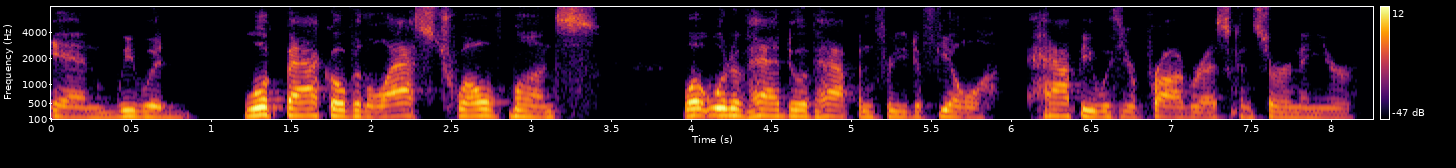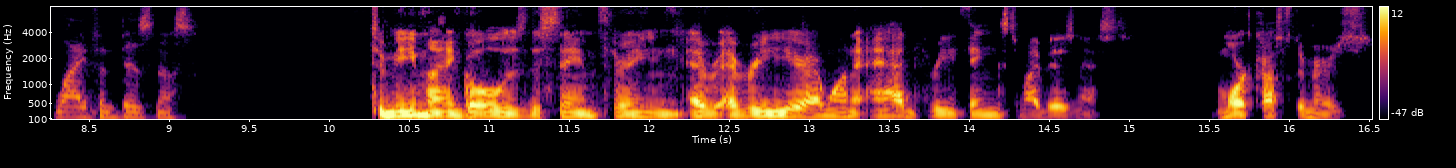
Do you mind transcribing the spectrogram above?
and we would look back over the last 12 months, what would have had to have happened for you to feel happy with your progress concerning your life and business? To me, my goal is the same thing every, every year. I want to add three things to my business more customers,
